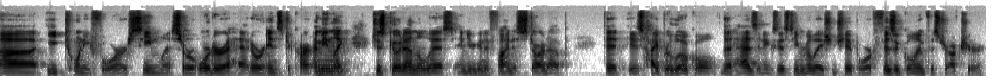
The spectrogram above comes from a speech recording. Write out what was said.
uh, Eat24, or Seamless, or Order Ahead, or Instacart. I mean, like, just go down the list, and you're going to find a startup that is hyper local, that has an existing relationship or physical infrastructure,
